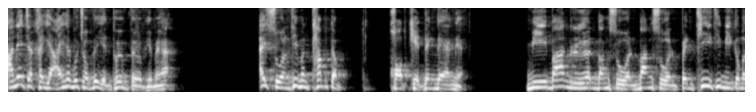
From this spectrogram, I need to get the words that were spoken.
อันนี้จะขยายให้ท่านผู้ชมได้เห็นเพิ่มเติมเห็นไหมฮะไอ้ส่วนที่มันทับกับขอบเขตแดงๆเนี่ยมีบ้านเรือนบางส่วน บางส่วนเป็นที่ที่มีกรรม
